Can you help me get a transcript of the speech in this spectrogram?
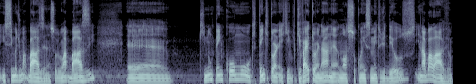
em cima de uma base, né? Sobre uma base é, que não tem como, que tem que tornar, que, que vai tornar, né, nosso conhecimento de Deus inabalável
